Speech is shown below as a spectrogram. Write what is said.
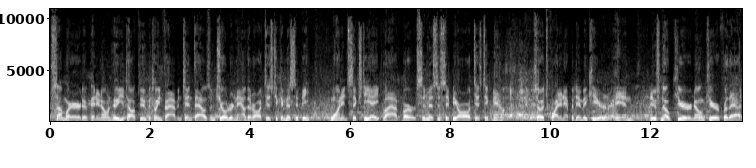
somewhere, depending on who you talk to, between five and 10,000 children now that are autistic in Mississippi. One in 68 live births in Mississippi are autistic now. So it's quite an epidemic here, and there's no cure, known cure for that.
